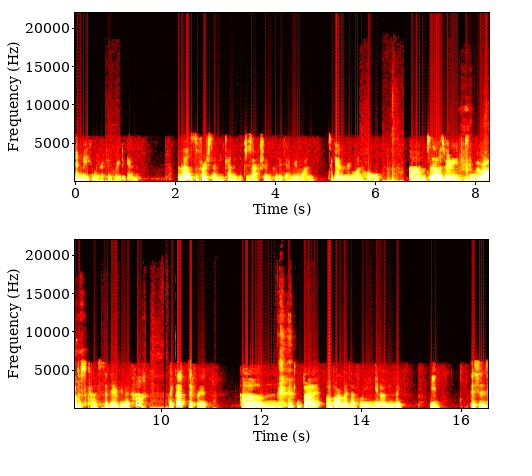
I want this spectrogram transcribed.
and make America great again. And that was the first time he kind of just actually included everyone together in one whole. Um, so that was very interesting. We were all just kind of stood there being like, huh, like that's different. Um, but Obama definitely, you know, he was like, he, this is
